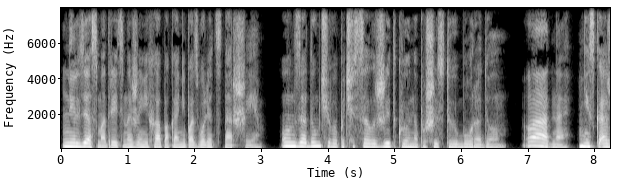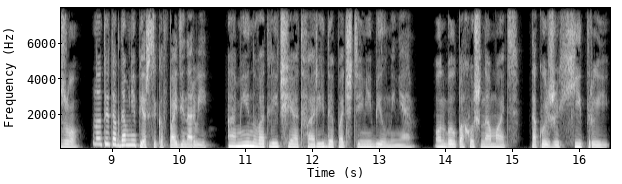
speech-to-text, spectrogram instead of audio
«Нельзя смотреть на жениха, пока не позволят старшие». Он задумчиво почесал жидкую напушистую бороду. «Ладно, не скажу, но ты тогда мне персиков пойди нарви». Амин, в отличие от Фарида, почти не бил меня. Он был похож на мать, такой же хитрый,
